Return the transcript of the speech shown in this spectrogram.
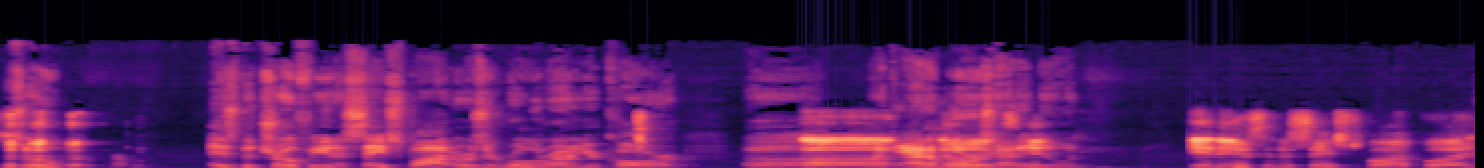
just So- is the trophy in a safe spot or is it rolling around in your car? Uh, Uh, like Adam no, Lurs had it, it- doing. it is in a safe spot, but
